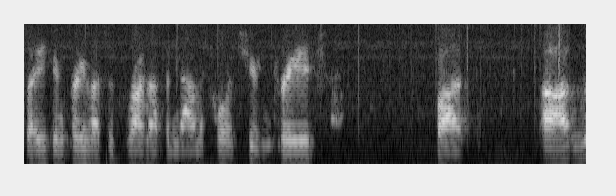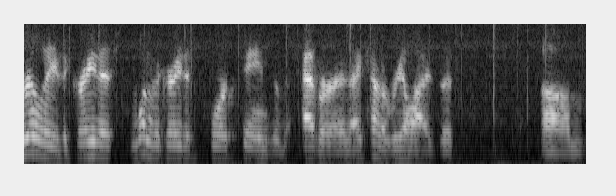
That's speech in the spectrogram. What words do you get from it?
So you can pretty much just run up and down the court shooting threes. But uh, really, the greatest, one of the greatest sports games of ever, and I kind of realized this. Um,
